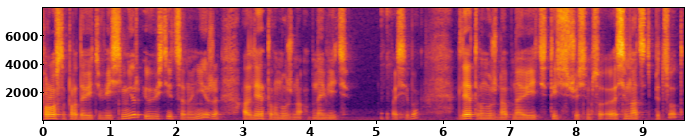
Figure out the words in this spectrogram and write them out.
просто продавить весь мир и увести цену ниже, а для этого нужно обновить, спасибо, для этого нужно обновить 17500, э,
